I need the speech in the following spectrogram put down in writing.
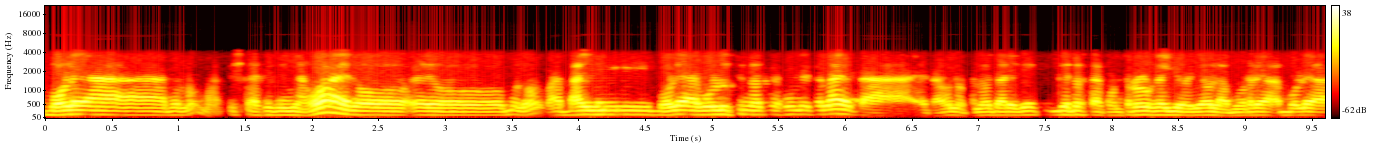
bolea, bueno, ba, pizkazik inagoa, edo, edo, bueno, ba, bai bolea evoluzionatzen jundetela, eta, eta, bueno, pelotarik gero ez da kontrol gehiago jaula bolea, bolea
